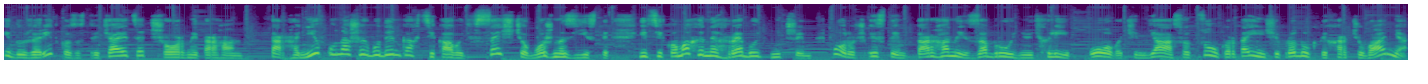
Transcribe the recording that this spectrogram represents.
і дуже рідко зустрічається чорний тарган. Тарганів у наших будинках цікавить все, що можна з'їсти, і ці комахи не гребують нічим. Поруч із тим, таргани забруднюють хліб, овочі, м'ясо, цукор та інші продукти харчування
